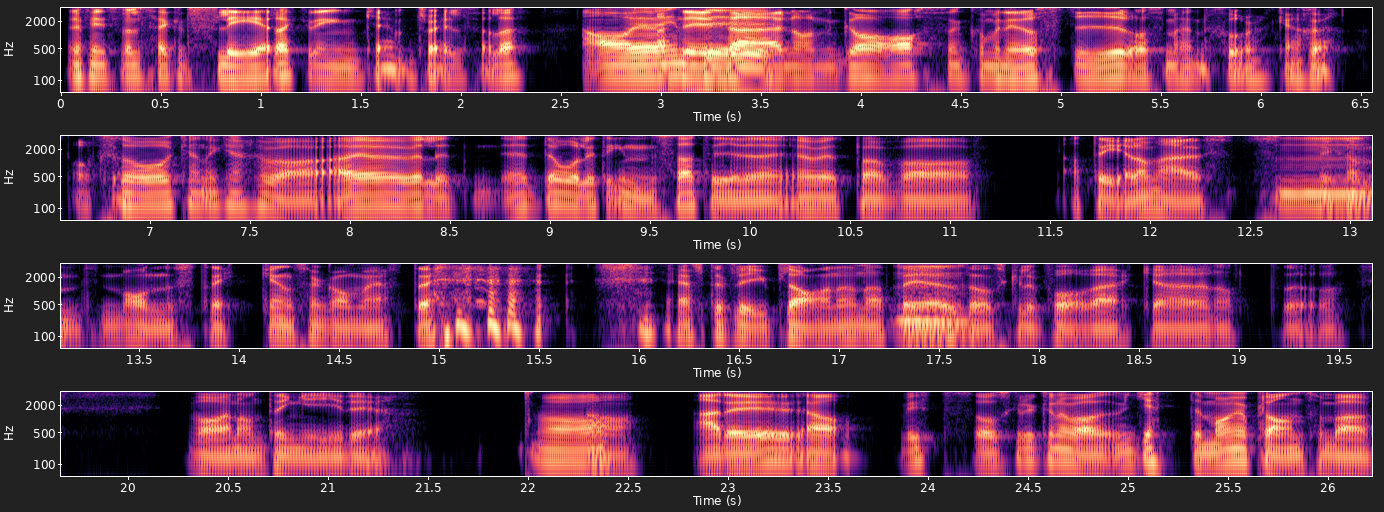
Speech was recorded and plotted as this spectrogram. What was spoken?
Men det finns väl säkert flera kring chemtrails eller? Ja, jag Att det är inte... så här någon gas som kommer ner och styr oss människor kanske. Också. Så kan det kanske vara. Ja, Jag är väldigt jag är dåligt insatt i det. Jag vet bara vad, att det är de här s- liksom, molnsträcken som kommer efter, efter flygplanen. Att det då skulle påverka något och vara någonting i det. Ja. Ja, det är, ja visst så skulle det kunna vara. Jättemånga plan som bara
